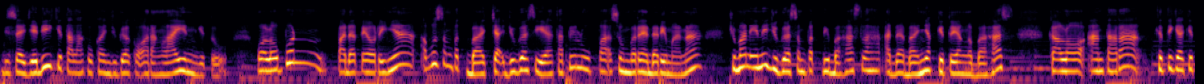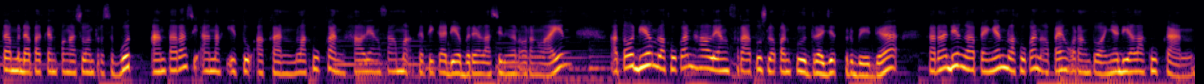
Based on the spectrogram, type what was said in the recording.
bisa jadi kita lakukan juga ke orang lain gitu. Walaupun pada teorinya aku sempat baca juga sih ya, tapi lupa sumbernya dari mana. Cuman ini juga sempat dibahas lah, ada banyak gitu yang ngebahas. Kalau antara ketika kita mendapatkan pengasuhan tersebut, antara si anak itu akan melakukan hal yang sama ketika dia berelasi dengan orang lain atau dia melakukan hal yang 180 derajat berbeda karena dia nggak pengen melakukan apa yang orang tuanya dia lakukan.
